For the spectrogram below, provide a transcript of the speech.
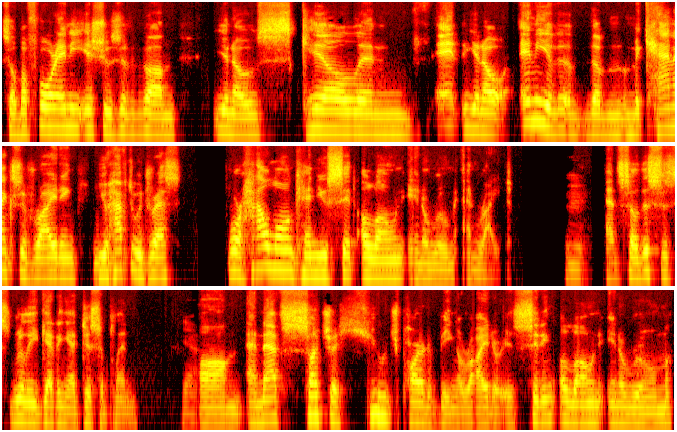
So before any issues of um, you know skill and eh, you know any of the, the mechanics of writing, you have to address for how long can you sit alone in a room and write. Mm. And so this is really getting at discipline. Yeah. Um, and that's such a huge part of being a writer is sitting alone in a room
